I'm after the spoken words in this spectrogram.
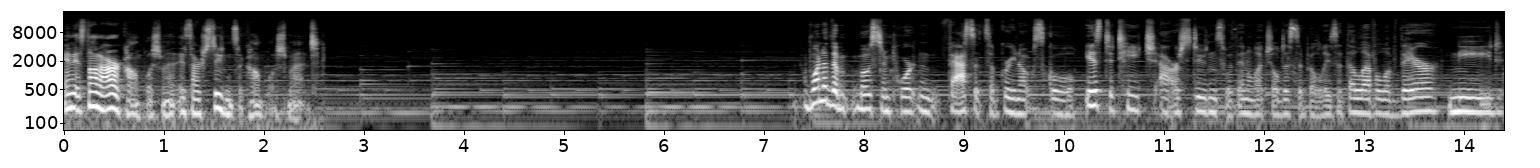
And it's not our accomplishment, it's our students' accomplishment. One of the most important facets of Green Oaks School is to teach our students with intellectual disabilities at the level of their need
